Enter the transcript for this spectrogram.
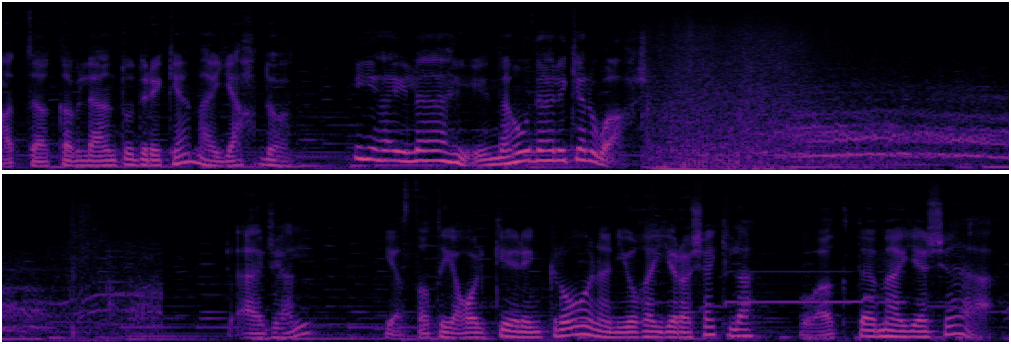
حتى قبل أن تدرك ما يحدث يا إلهي إنه ذلك الوحش. أجل يستطيع الكيرين كرون أن يغير شكله وقت ما يشاء.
